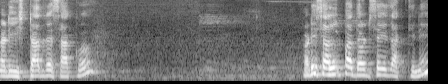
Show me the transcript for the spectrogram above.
ನೋಡಿ, ಇಷ್ಟಾದರೆ ಸಾಕು. ನೋಡಿ, ಸ್ವಲ್ಪ ದೊಡ್ಡ ಸೈಜ್ ಹಾಕ್ತೀನಿ.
